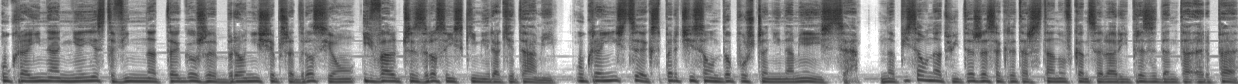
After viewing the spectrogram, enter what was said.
Ukraina nie jest winna tego, że broni się przed Rosją i walczy z rosyjskimi rakietami. Ukraińscy eksperci są dopuszczeni na miejsce, napisał na Twitterze sekretarz stanu w kancelarii prezydenta RP,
